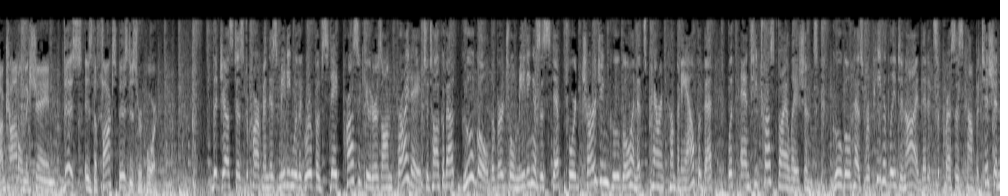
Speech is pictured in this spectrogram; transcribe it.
I'm Connell McShane. This is the Fox Business Report. The Justice Department is meeting with a group of state prosecutors on Friday to talk about Google. The virtual meeting is a step toward charging Google and its parent company Alphabet with antitrust violations. Google has repeatedly denied that it suppresses competition.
